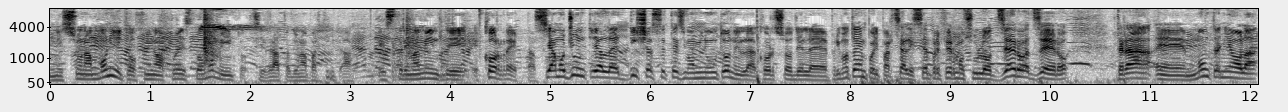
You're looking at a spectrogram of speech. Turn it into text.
Nessun ammonito fino a questo momento. Si tratta di una partita estremamente corretta. Siamo giunti al diciassettesimo minuto nel corso del primo tempo. Il parziale è sempre fermo sullo 0 a 0 tra eh, Montagnola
